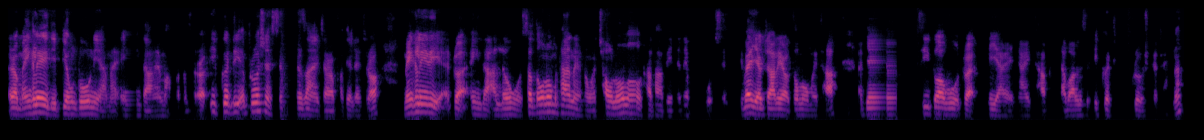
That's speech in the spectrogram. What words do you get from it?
အဲ့တော့ main ကလေးတွေပြုံတိုးနေရမှာအိမ်သားထဲမှာပေါ့ဆိုတော့ equity approach နဲ့စဉ်းစားရင်ကျတော့ဘာဖြစ်လဲဆိုတော့ main ကလေးတွေအတွက်အိမ်သားအလုံးကို73လုံးမထားနိုင်တော့6လုံးလုံးထားထားပြီးနည်းနည်းပို့စင်ဒီဘက်ယောက်ျားလေးတော့3လုံးပဲထားအပြင် စီးသွားဖို့အတွက်နေရာတွေအများကြီးထားပြီးဒါပါလို့ဆို equity approach ဖြစ်တယ်နော်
